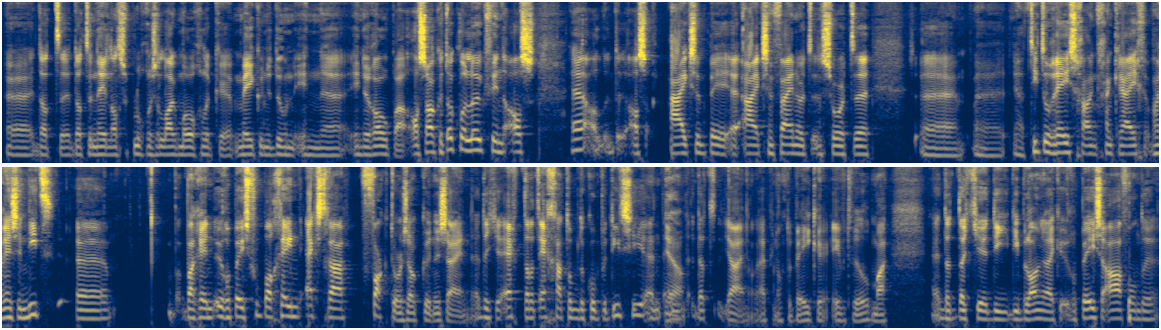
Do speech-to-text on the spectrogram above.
eh, dat, eh, dat de Nederlandse ploegen zo lang mogelijk mee kunnen doen in, in Europa. Al zou ik het ook wel leuk vinden als, hè, al- als Ajax, en P- Ajax en Feyenoord een soort ja, titelrace gaan, gaan krijgen... waarin ze niet... waarin Europees voetbal geen extra factor zou kunnen zijn. Dat, je echt, dat het echt gaat om de competitie. En, Ja. en dat, ja, dan heb je nog de beker eventueel. Maar dat, dat je die, die belangrijke Europese avonden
